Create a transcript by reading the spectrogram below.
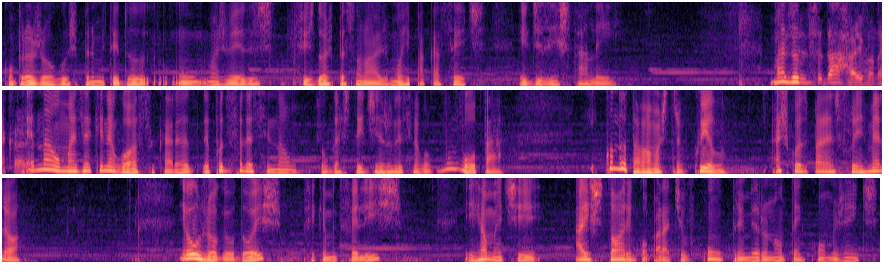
comprei o jogo, experimentei do, umas vezes, fiz dois personagens, morri pra cacete e desinstalei. Mas você, eu, dá raiva, né, cara? É, não, mas é que negócio, cara. Depois eu falei assim, não, eu gastei dinheiro nesse negócio, vamos voltar. E quando eu tava mais tranquilo, as coisas de fluir melhor. Eu joguei o 2, fiquei muito feliz. E realmente a história em comparativo com o primeiro não tem como, gente.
